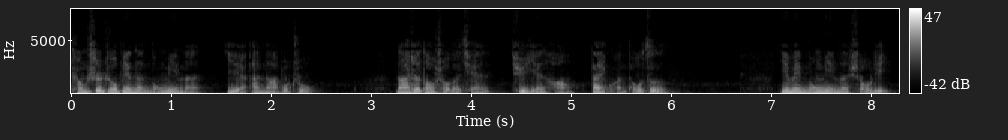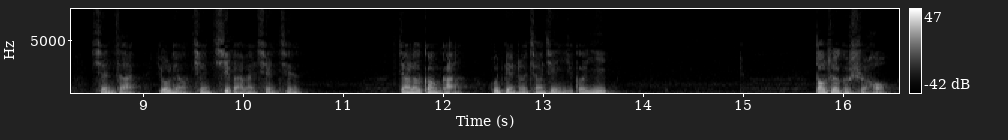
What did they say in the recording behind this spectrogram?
城市周边的农民们也按捺不住，拿着到手的钱去银行贷款投资，因为农民们手里现在有两千七百万现金，加了杠杆会变成将近一个亿。到这个时候，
